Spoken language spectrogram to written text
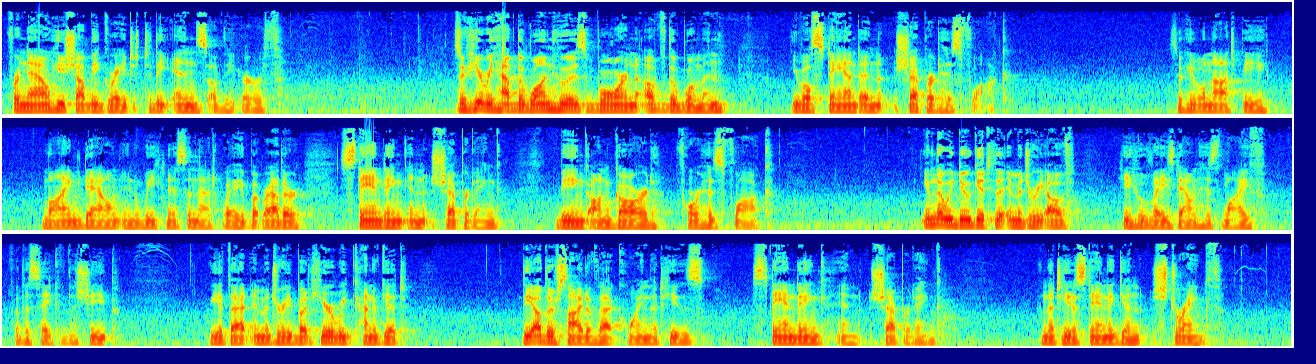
for now he shall be great to the ends of the earth. So here we have the one who is born of the woman he will stand and shepherd his flock. So he will not be lying down in weakness in that way, but rather standing and shepherding, being on guard for his flock. Even though we do get the imagery of he who lays down his life for the sake of the sheep, we get that imagery, but here we kind of get the other side of that coin that he is standing and shepherding and that he is standing in strength,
